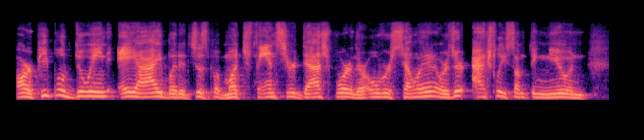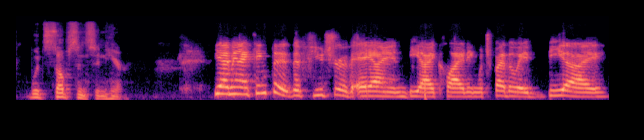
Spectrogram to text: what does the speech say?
Are people doing AI, but it's just a much fancier dashboard and they're overselling it, or is there actually something new and with substance in here? Yeah, I mean, I think the, the future of AI and BI colliding, which by the way, BI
